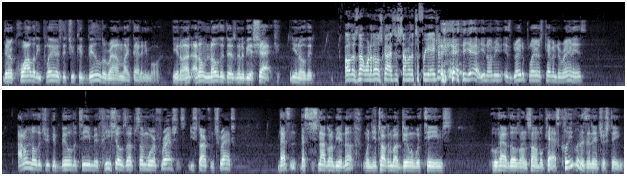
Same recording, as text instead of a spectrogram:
there are quality players that you could build around like that anymore. You know, I, I don't know that there's going to be a Shaq. You know that. Oh, there's not one of those guys this summer that's a free agent. yeah, you know, I mean, as great a player as Kevin Durant is, I don't know that you could build a team if he shows up somewhere fresh. You start from scratch. That's that's just not going to be enough when you're talking about dealing with teams who have those ensemble casts. Cleveland is an interesting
